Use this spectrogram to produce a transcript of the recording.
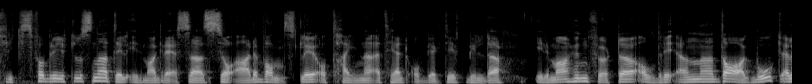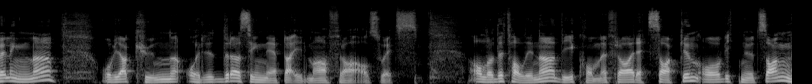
krigsforbrytelsene til Irma Grese, så er det vanskelig å tegne et helt objektivt bilde. Irma hun førte aldri en dagbok eller lignende, og vi har kun ordre signert av Irma fra Auschwitz. Alle detaljene de kommer fra rettssaken og vitneutsagn,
